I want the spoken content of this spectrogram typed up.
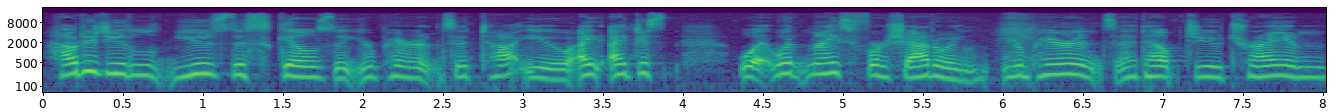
how did you use the skills that your parents had taught you? I, I just what what nice foreshadowing. Your parents had helped you try and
